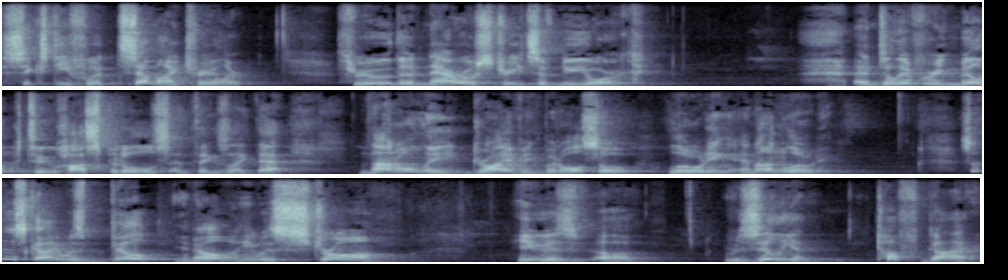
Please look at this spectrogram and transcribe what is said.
60 foot semi trailer through the narrow streets of New York and delivering milk to hospitals and things like that. Not only driving, but also loading and unloading. So this guy was built, you know, he was strong. He was uh, resilient, tough guy.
